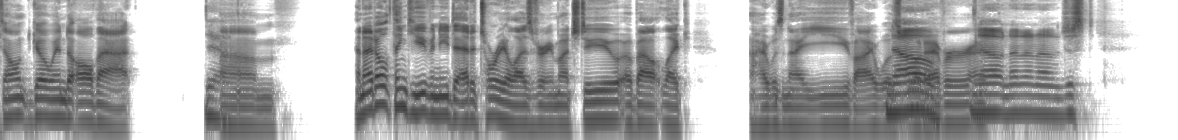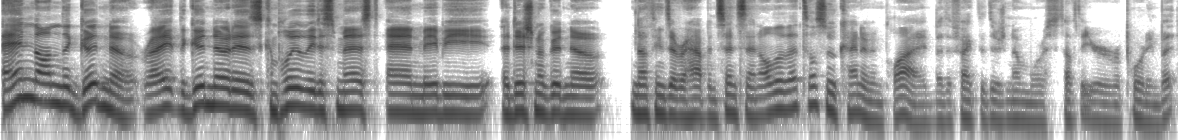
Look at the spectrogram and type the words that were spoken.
don't go into all that. Yeah. Um, and I don't think you even need to editorialize very much, do you? About like, I was naive, I was no, whatever. No, no, no, no. Just end on the good note, right? The good note is completely dismissed, and maybe additional good note nothing's ever happened since then. Although that's also kind of implied by the fact that there's no more stuff that you're reporting. But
